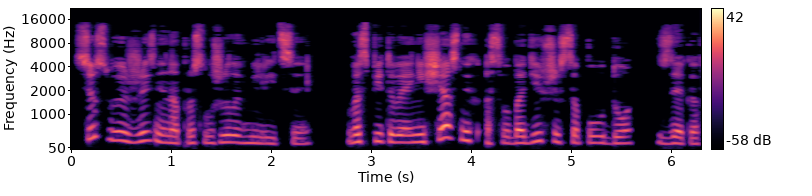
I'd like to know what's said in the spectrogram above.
Всю свою жизнь она прослужила в милиции, воспитывая несчастных, освободившихся по УДО, зэков,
